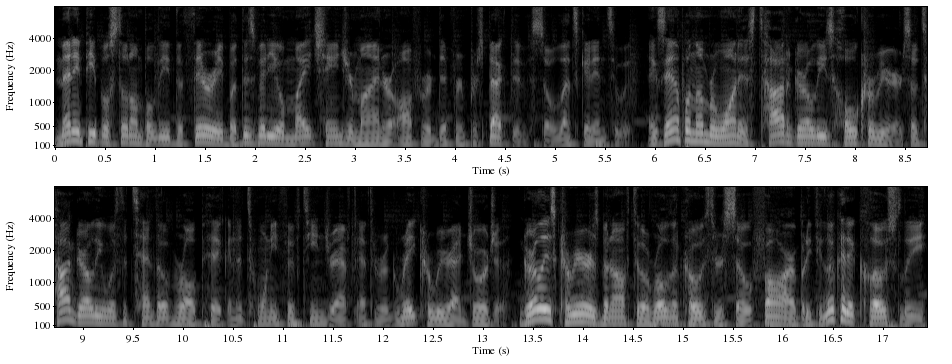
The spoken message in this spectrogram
Many people still don't believe the theory, but this video might change your mind or offer a different perspective, so let's get into it. Example number one is Todd Gurley's whole career. So Todd Gurley was the 10th overall pick in the 2015 draft after a great career at Georgia. Gurley's career has been off to a roller coaster so far, but if you look at it closely,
